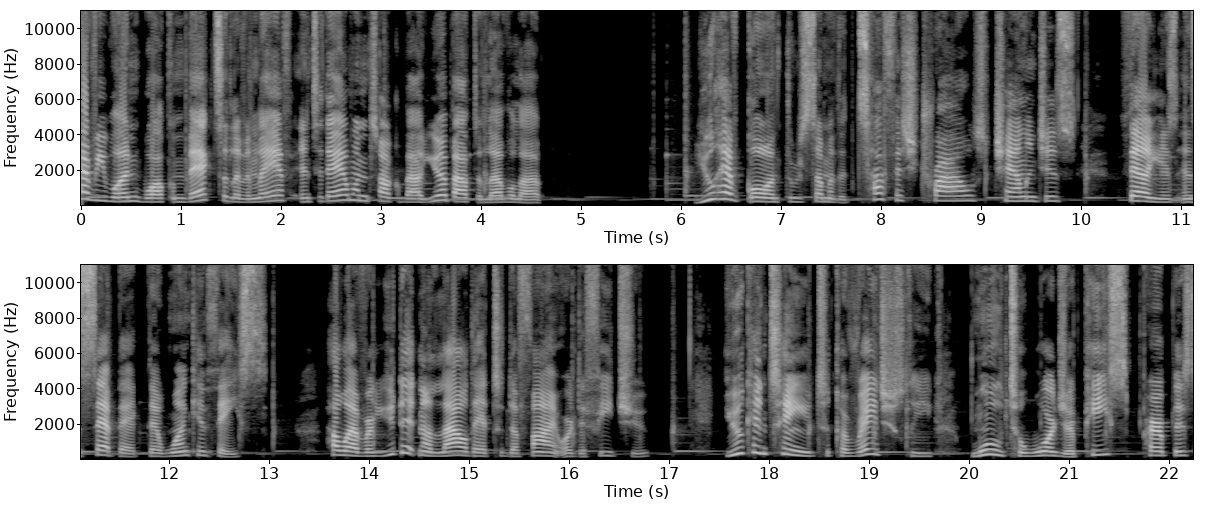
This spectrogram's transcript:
Everyone, welcome back to Live and Laugh. And today I want to talk about you're about to level up. You have gone through some of the toughest trials, challenges, failures, and setbacks that one can face. However, you didn't allow that to define or defeat you. You continue to courageously move toward your peace, purpose,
